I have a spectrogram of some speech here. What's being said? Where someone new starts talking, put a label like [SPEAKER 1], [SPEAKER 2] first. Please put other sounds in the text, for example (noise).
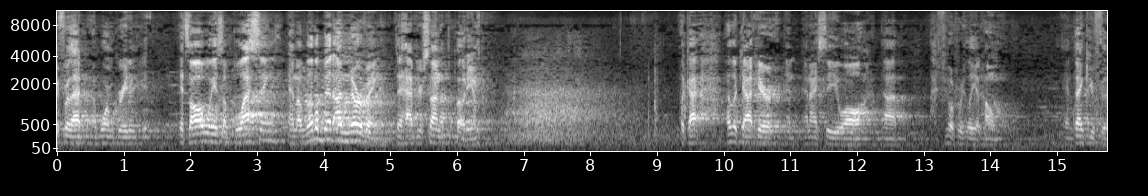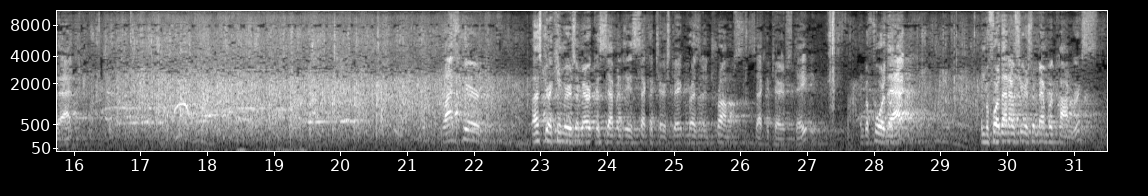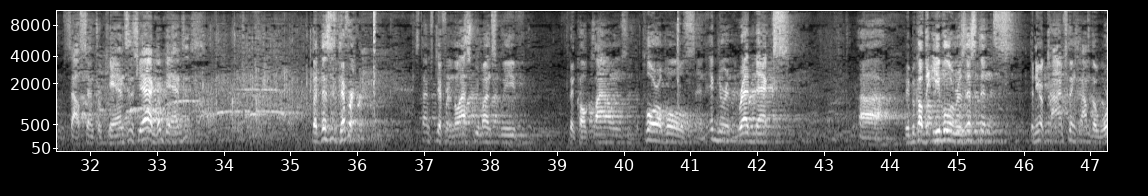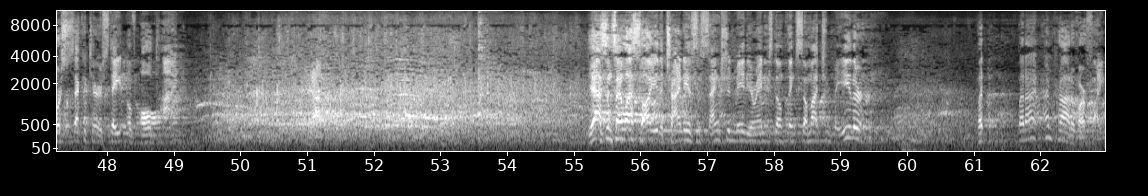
[SPEAKER 1] You for that warm greeting. It's always a blessing and a little bit unnerving to have your son at the podium. Look, I, I look out here and, and I see you all. Uh, I feel really at home. And thank you for that. Last year, last year I came here as America's 17th Secretary of State, President Trump's Secretary of State. And before that, and before that I was here as a member of Congress South Central Kansas. Yeah, go Kansas. But this is different. This time's different. In the last few months, we've been called clowns and deplorables and ignorant rednecks. Uh, we've been called the evil resistance. The New York Times thinks I'm the worst Secretary of State of all time. Yeah. Yeah, since I last saw you, the Chinese have sanctioned me. The Iranians don't think so much of me either. But, but I, I'm proud of our fight,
